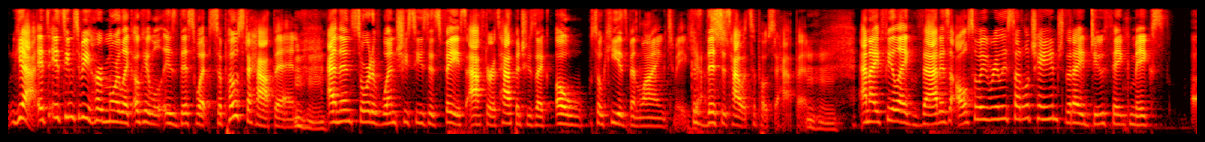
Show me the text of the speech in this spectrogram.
yeah it, it seems to be her more like okay well is this what's supposed to happen Mm-hmm. and then sort of when she sees his face after it's happened she's like oh so he has been lying to me because this Yes. Mm-hmm. is how it's supposed to happen and i feel like that is also a really subtle change that i do think makes uh,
